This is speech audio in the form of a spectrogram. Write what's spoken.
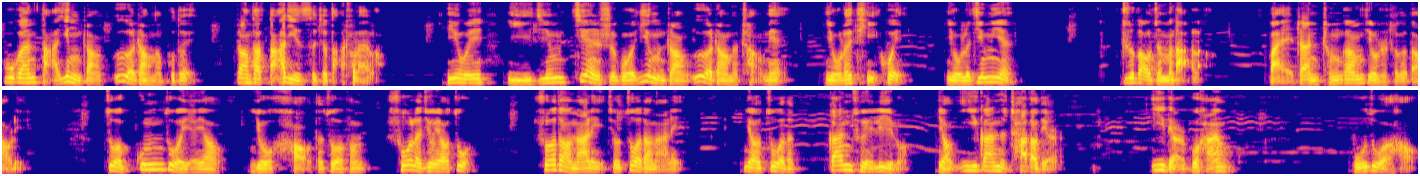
不敢打硬仗、恶仗的部队，让他打几次就打出来了，因为已经见识过硬仗、恶仗的场面，有了体会。有了经验，知道怎么打了，百战成钢就是这个道理。做工作也要有好的作风，说了就要做，说到哪里就做到哪里，要做的干脆利落，要一竿子插到底儿，一点不含糊，不做好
